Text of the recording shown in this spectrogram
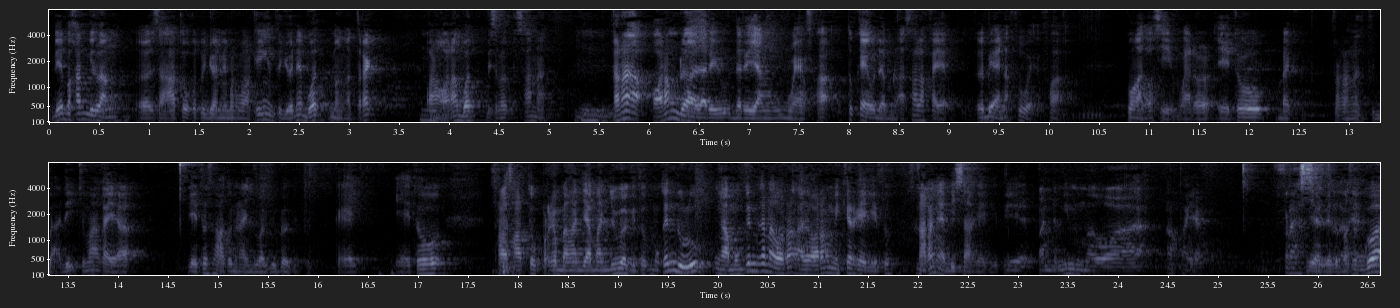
dia bahkan bilang eh, salah satu ketujuan remote working tujuannya buat mengattract Hmm. orang-orang buat bisa ke sana. Karena orang udah dari dari yang WFH tuh kayak udah merasa lah kayak lebih enak tuh WFH. Gua nggak tahu sih, ada- ya itu baik pengalaman pribadi, cuma kayak ya itu salah satu nilai jual juga gitu. Kayak ya itu salah satu perkembangan zaman juga gitu. Mungkin dulu nggak mungkin kan orang ada orang mikir kayak gitu. Sekarang ya bisa kayak gitu. Iya, pandemi membawa apa ya? Fresh Iya gitu. lah Maksud ya. gua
